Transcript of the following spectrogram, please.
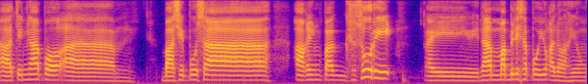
At yun nga po, um, base po sa aking pagsusuri, ay na mabilis na po yung ano yung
